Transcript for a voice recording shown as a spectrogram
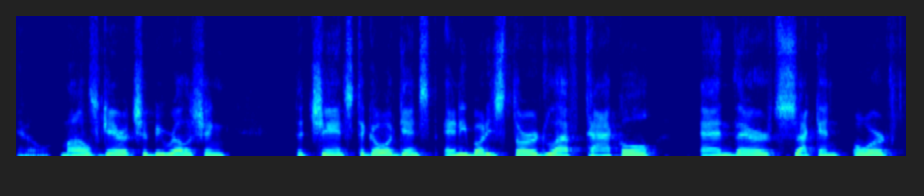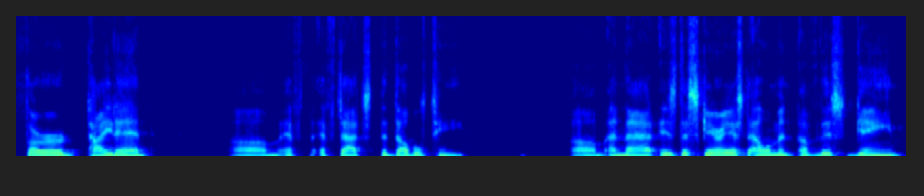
you know, Myles Garrett should be relishing the chance to go against anybody's third left tackle and their second or third tight end, um, if if that's the double team. Um, and that is the scariest element of this game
